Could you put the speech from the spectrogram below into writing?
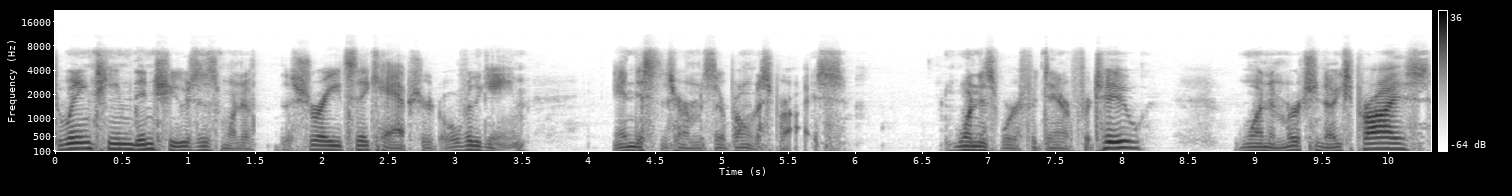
The winning team then chooses one of the charades they captured over the game, and this determines their bonus prize. One is worth a dinner for two, one a merchandise prize,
